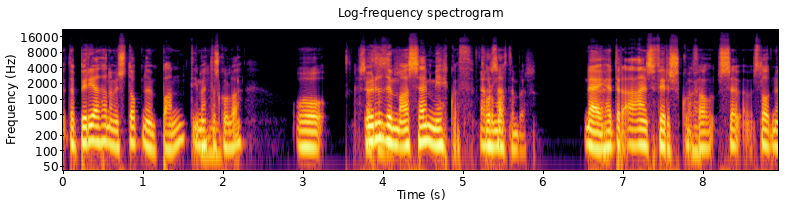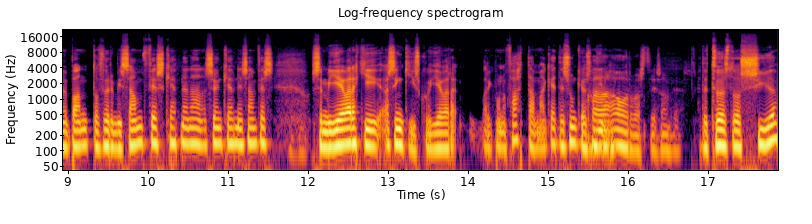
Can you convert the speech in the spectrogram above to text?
þetta byrjaði þannig að við stopnum band í mentaskóla og urðum að semja eitthvað. Er það september? Nei, þetta er aðeins fyrir sko. Ok. þá stopnum við band og förum í samférskeppnina söngkeppni í samférs sem ég var ekki að syngja í sko. Ég var, var ekki búin að fatta að maður getið þessum Hvaða ár varstu í samfélags? Þetta er 2007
